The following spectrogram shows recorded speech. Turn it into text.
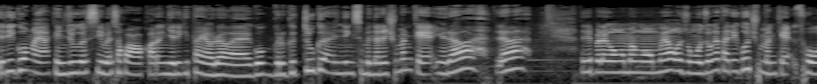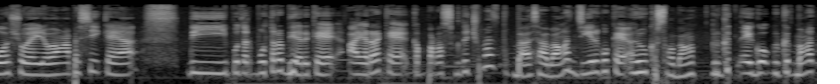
Jadi gue nggak yakin juga sih besok bakal kering. Jadi kita ya udah lah ya gue greget juga anjing sebenarnya. Cuman kayak ya udahlah udahlah. Daripada gue ngomong-ngomong ujung-ujungnya tadi gue cuman kayak show doang. Apa sih kayak diputer-puter biar kayak airnya kayak keperes gitu. Cuma tetap basah banget jir. Gue kayak aduh kesel banget. Greget ego greget banget.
